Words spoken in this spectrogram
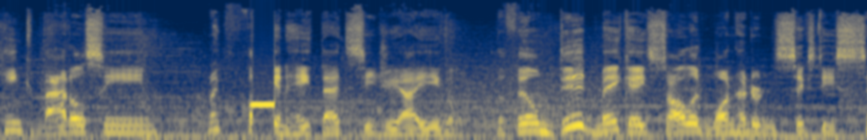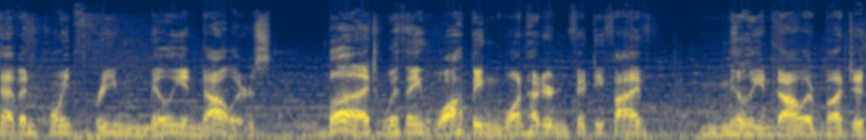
pink battle scene, and I fucking hate that CGI eagle. The film did make a solid $167.3 million, but with a whopping $155 million budget,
